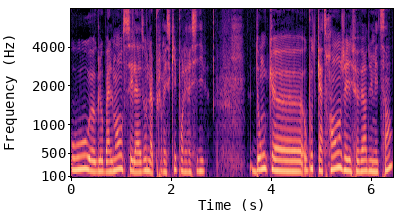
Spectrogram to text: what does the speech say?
où euh, globalement c'est la zone la plus risquée pour les récidives. Donc, euh, au bout de 4 ans, j'ai les feux verts du médecin.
